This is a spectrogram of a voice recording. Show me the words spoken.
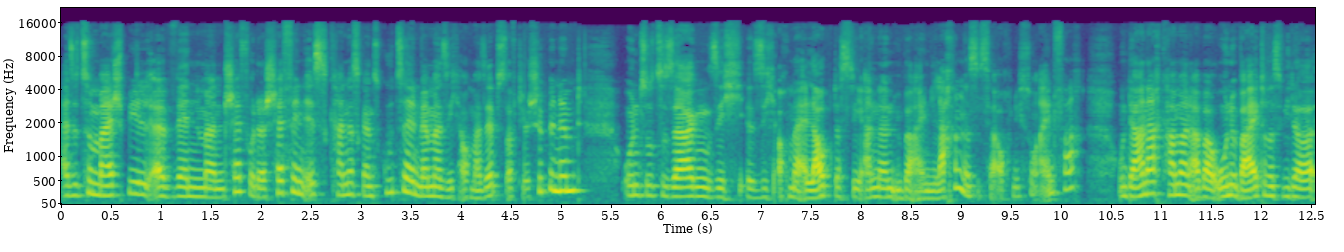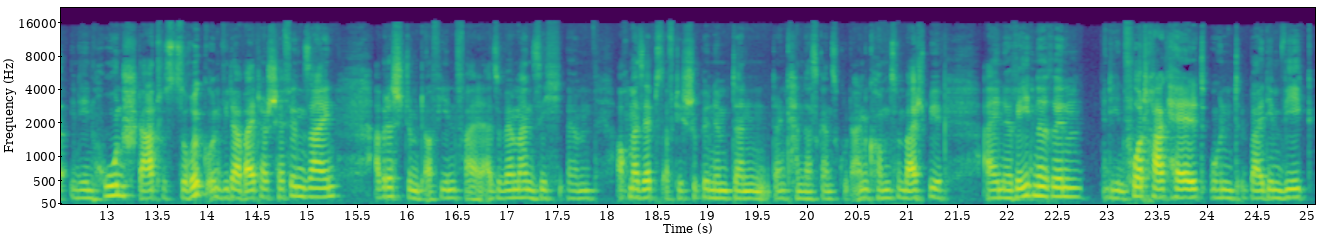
Also zum Beispiel, äh, wenn man Chef oder Chefin ist, kann es ganz gut sein, wenn man sich auch mal selbst auf die Schippe nimmt und sozusagen sich, äh, sich auch mal erlaubt, dass die anderen über einen lachen. Das ist ja auch nicht so einfach. Und danach kann man aber ohne weiteres wieder in den hohen Status zurück und wieder weiter Chefin sein. Aber das stimmt auf jeden Fall. Also wenn man sich ähm, auch mal selbst auf die Schippe nimmt, dann, dann kann das ganz gut ankommen. Zum Beispiel eine Rednerin, die einen Vortrag hält und bei dem Weg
